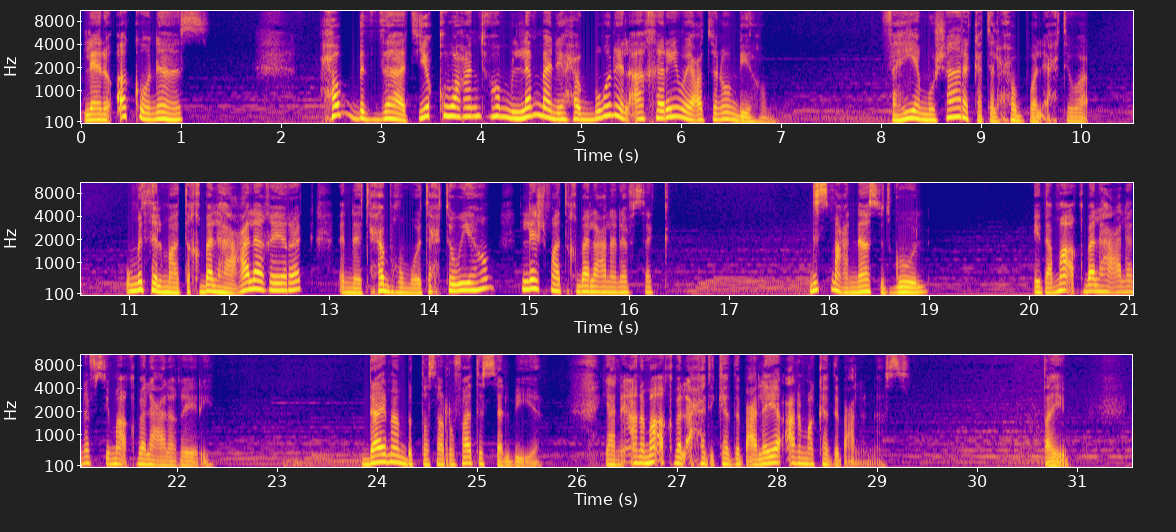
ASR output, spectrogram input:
لأنه أكو ناس حب الذات يقوى عندهم لما يحبون الآخرين ويعتنون بهم فهي مشاركة الحب والاحتواء. ومثل ما تقبلها على غيرك أن تحبهم وتحتويهم ليش ما تقبلها على نفسك؟ نسمع الناس تقول إذا ما أقبلها على نفسي ما أقبلها على غيري. دائما بالتصرفات السلبية. يعني أنا ما أقبل أحد يكذب علي أنا ما كذب على الناس. طيب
